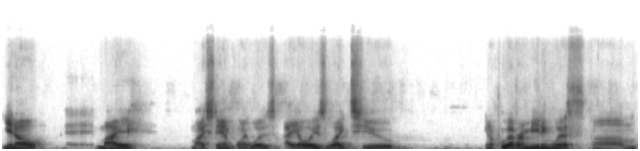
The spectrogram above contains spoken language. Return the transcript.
you know, my my standpoint was I always like to, you know, whoever I'm meeting with, um,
